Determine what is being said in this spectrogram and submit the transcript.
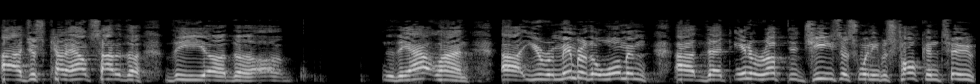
Uh, just kind of outside of the, the, uh, the, uh, the outline. Uh, you remember the woman uh, that interrupted Jesus when he was talking to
